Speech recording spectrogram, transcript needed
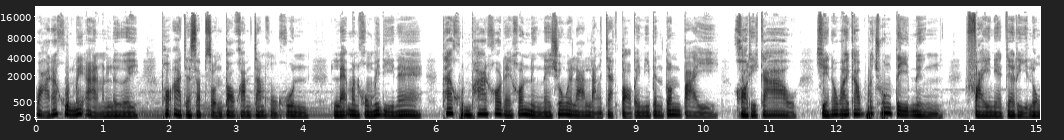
กว่าถ้าคุณไม่อ่านมันเลย เพราะอาจจะสับสนต่อความจำของคุณ และมันคงไม่ดีแน่ ถ้าคุณพลาดข้อใดข้อหนึ่งในช่วงเวลาหลังจากต่อไปนี้เป็นต้นไป ข้อที่ 9 เขียนเอาไว้ครับว่าช่วงตีหนึ่งไฟเนี่ยจะหรี่ลง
